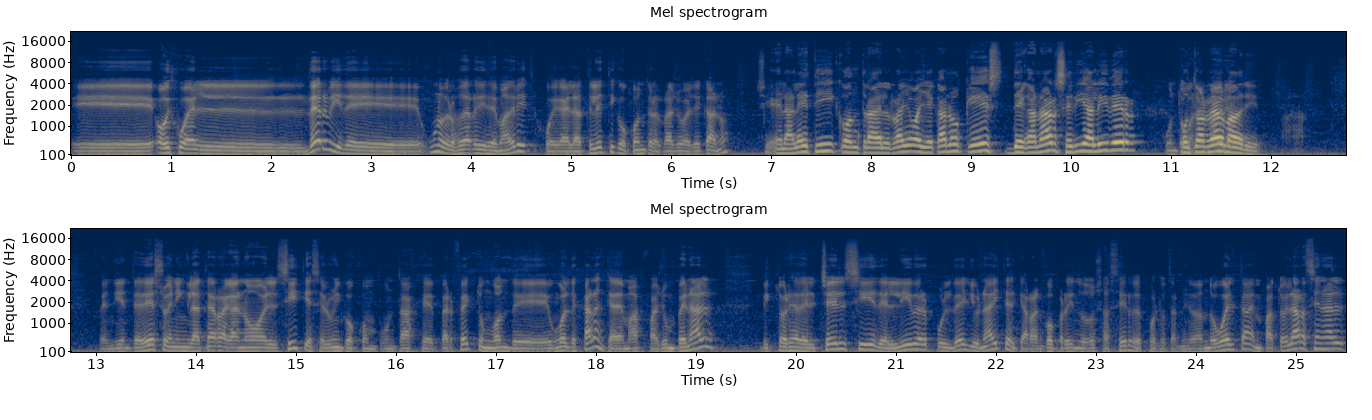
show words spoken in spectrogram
Eh, hoy juega el derby de. Uno de los derbis de Madrid. Juega el Atlético contra el Rayo Vallecano. Sí, el Atleti contra el Rayo Vallecano, que es de ganar, sería líder Junto contra con el Real Madrid. Madrid. Pendiente de eso, en Inglaterra ganó el City, es el único con puntaje perfecto. Un gol de, un gol de Haaland, que además falló un penal. Victoria del Chelsea, del Liverpool, del United, que arrancó perdiendo 2 a 0, después lo terminó dando vuelta. Empató el Arsenal.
